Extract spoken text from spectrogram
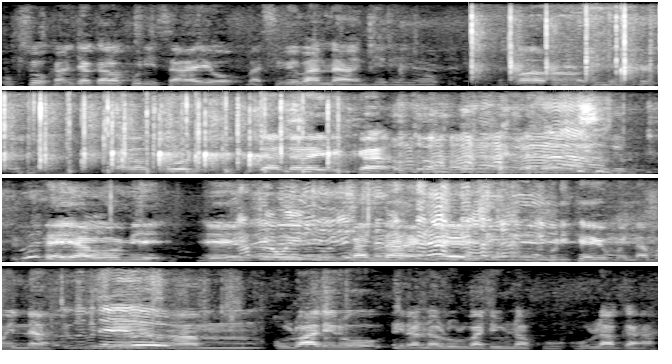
okusooka njagala kulisaayo basibe bannange leero. Abakono ekidandala yekka. Naye yawoomye eh, bannange mukuliko eyo mwenna mwenna. Um, olwaleero era nalwo olubadde lunaku olulaga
